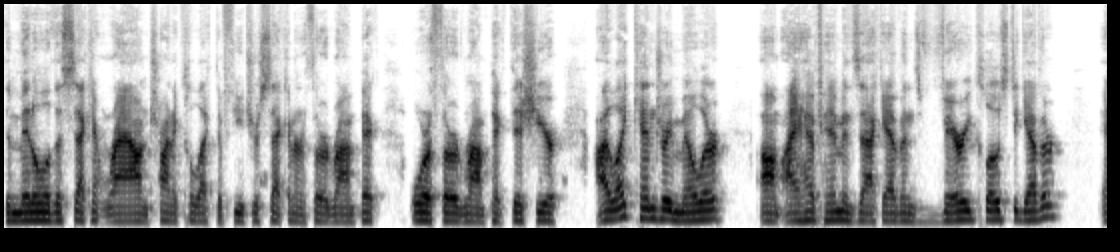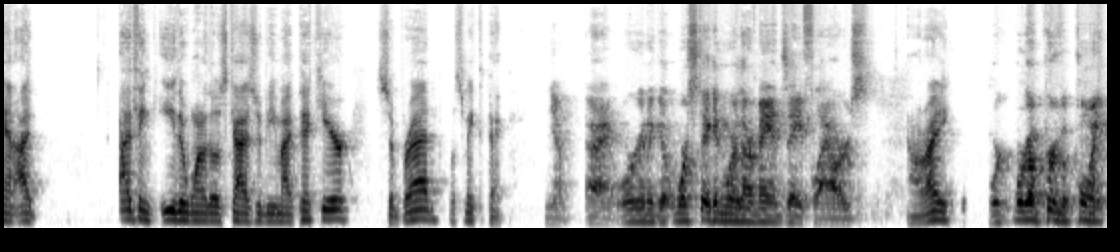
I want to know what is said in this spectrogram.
the middle of the second round, trying to collect a future second or third round pick or a third round pick this year. I like Kendre Miller. Um, I have him and Zach Evans very close together, and I, I think either one of those guys would be my pick here. So, Brad, let's make the pick. Yep. All right, we're gonna go. We're sticking with our man Zay Flowers. All righty. We're we're gonna prove a point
